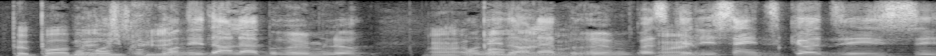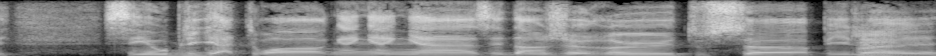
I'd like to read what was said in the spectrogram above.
On peut pas Mais manipuler. Moi, je trouve qu'on est dans la brume là. Ah, on est dans la brume parce que les syndicats disent c'est obligatoire, gna, c'est dangereux, tout ça. Puis là,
